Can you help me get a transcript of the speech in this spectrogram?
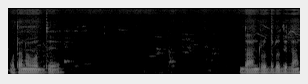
ওঠানোর মধ্যে দান রুদ্র দিলাম।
